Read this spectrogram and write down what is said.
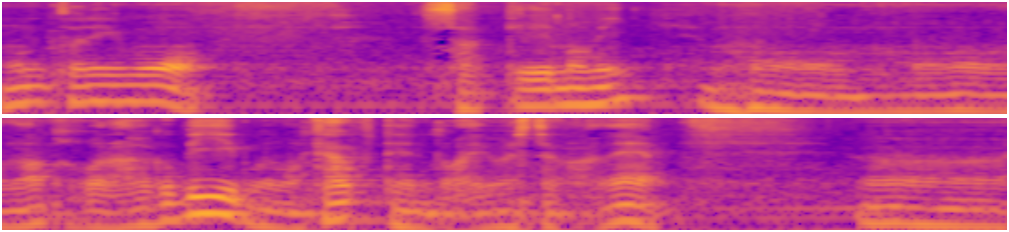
本当にもう、酒飲みもう、もうなんかこう、ラグビー部のキャプテンとかいましたからね。うん、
